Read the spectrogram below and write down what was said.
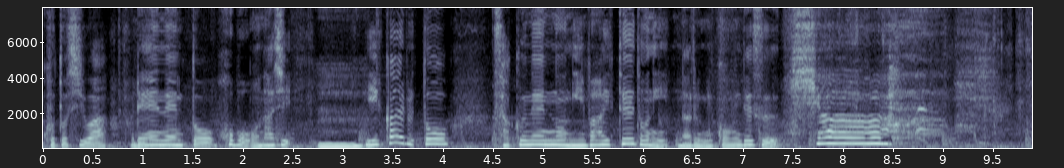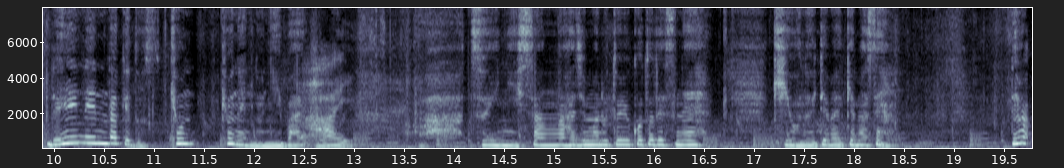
今年は例年とほぼ同じ、うん、言い換えると昨年の2倍程度になる見込みです。いや例年だけど去去年の2倍。はい。わあついに飛散が始まるということですね気を抜いてはいけませんでは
